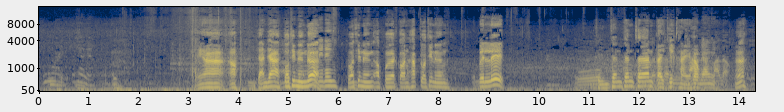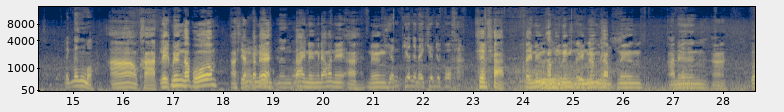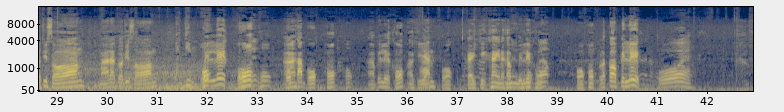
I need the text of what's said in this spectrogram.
นี่อะเอาจานยาตัวที่หนึ่งเด้อทีหนึ่งตัวที่หนึ่งเอาเปิดก่อนครับ ตัวที่หนึ่งเป็นเลขโอ้ สินเทนเทนเทนไก่จิกไห่ครับยังนี่ฮะเล็กหนึ่งบ่อ้าวขาดเลขหนึ่งครับผมอะเขียนกันเด้อหนึ่งได้หนึ่งเดี๋ยวเอามันนี้อะหนึ่งเขียนเขียนยังไงเขียนจนพ่อขาดเขียนขาดได้หนึ่งครับอีกหนึ่งเลขหนึ่งครับหนึ่งอะหนึ่งอะตัวที่สองมาแล้วตัวที่สองบักยิ้มเป็นเลขหกเลขหกหกครับหกหกหกอ่าเป็นเลขหกอะเขียนหกไก่จิกให้นะครับ เป็นเลขหกแล้วหกหกแล้วก็เป็นเลข โอ้ย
